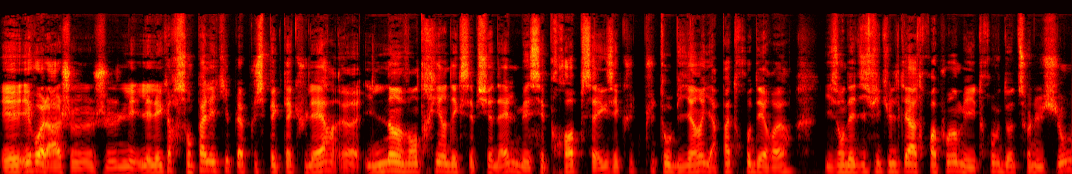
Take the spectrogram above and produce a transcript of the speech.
Et, voilà, les, les, Lakers sont pas l'équipe la plus spectaculaire. Euh, ils n'inventent rien d'exceptionnel, mais c'est propre, ça exécute plutôt bien. Il n'y a pas trop d'erreurs. Ils ont des difficultés à trois points, mais ils trouvent d'autres solutions.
